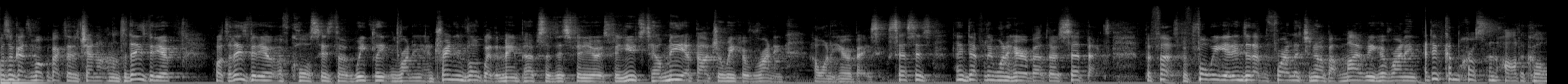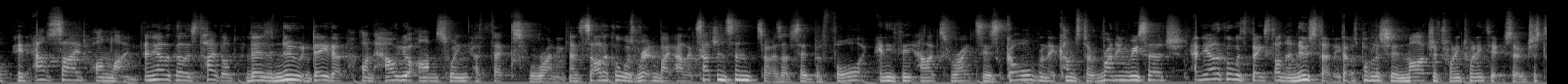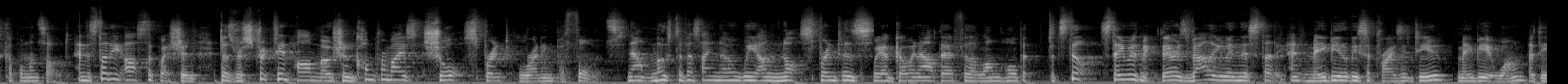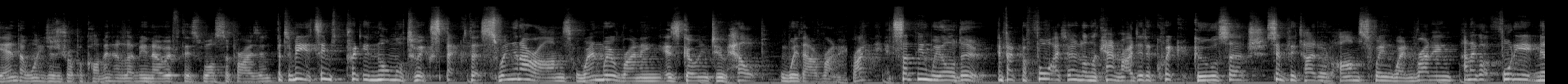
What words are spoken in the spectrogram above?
What's up guys, welcome back to the channel. And on today's video, well today's video of course is the weekly running and training vlog where the main purpose of this video is for you to tell me about your week of running. I want to hear about your successes, I definitely want to hear about those setbacks. But first, before we get into that, before I let you know about my week of running, I did come across an article in Outside Online and the article is titled, There's New Data on How Your Arm Swing Affects Running. Now this article was written by Alex Hutchinson, so as I've said before, anything Alex writes is gold when it comes to running research. And the article was based on a new study that was published in March of 2022, so just a couple months old. And the study asked the question Does restricting arm motion compromise short sprint running performance? Now, most of us, I know, we are not sprinters. We are going out there for the long haul, but, but still, stay with me. There is value in this study. And maybe it'll be surprising to you, maybe it won't. At the end, I want you to drop a comment and let me know if this was surprising. But to me, it seems pretty normal to expect that swinging our arms when we're running is going to help with our running, right? It's something we all do. In fact, before I turned on the camera, I did a quick Google search, simply titled arm swing when running, and I got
